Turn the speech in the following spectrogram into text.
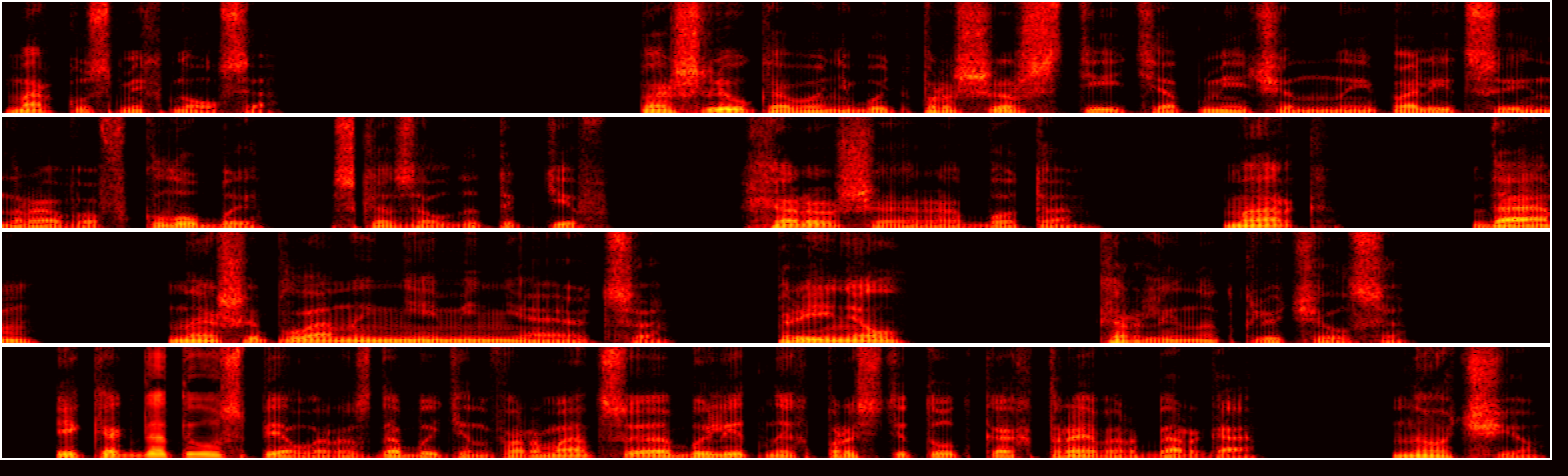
Марк усмехнулся. «Пошлю кого-нибудь прошерстить отмеченные полицией нравов клубы», — сказал детектив. «Хорошая работа. Марк?» «Да. Наши планы не меняются. Принял?» Карлин отключился. «И когда ты успела раздобыть информацию об элитных проститутках Треверберга?» «Ночью»,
